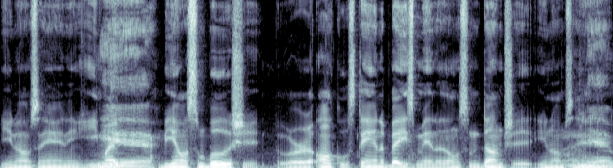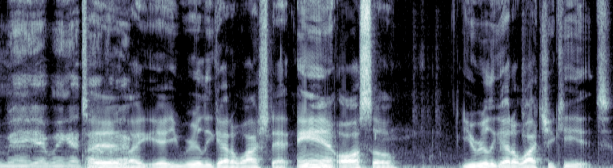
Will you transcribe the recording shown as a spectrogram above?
You know what I'm saying? And he might Yeah. be on some bullshit, or an uncle stay in the basement or on some dumb shit. You know what I'm saying? yeah, man. Yeah, we ain't got time for Yeah, that. like yeah, you really gotta watch that, and also, you really gotta watch your kids,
